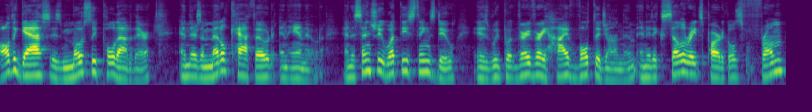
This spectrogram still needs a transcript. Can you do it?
all the gas is mostly pulled out of there, and there's a metal cathode and anode. And essentially, what these things do is we put very, very high voltage on them, and it accelerates particles from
